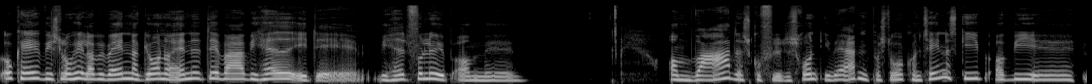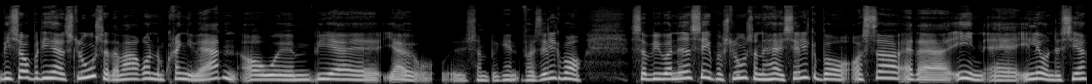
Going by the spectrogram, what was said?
okay, vi slog helt op i banen og gjorde noget andet, det var, at vi havde et, øh, vi havde et forløb om, øh, om varer, der skulle flyttes rundt i verden på store containerskib, og vi, øh, vi så på de her sluser, der var rundt omkring i verden, og øh, vi er, jeg er jo øh, som bekendt fra Silkeborg, så vi var nede og se på sluserne her i Silkeborg, og så er der en af eleverne, der siger,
